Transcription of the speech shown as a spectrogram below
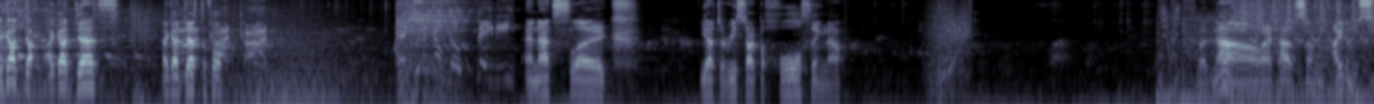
I got I got death. I got death to baby! And that's like you have to restart the whole thing now. But now I have some items.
